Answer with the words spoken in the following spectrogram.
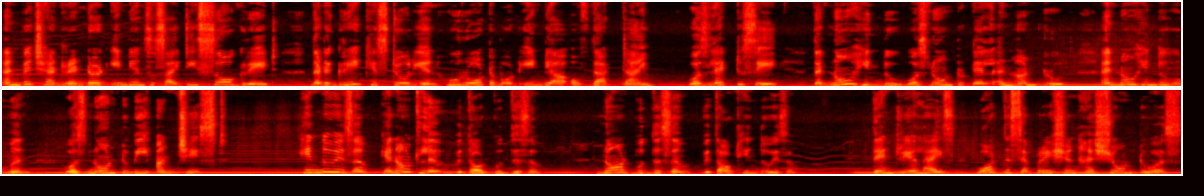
and which had rendered Indian society so great that a Greek historian who wrote about India of that time was led to say that no Hindu was known to tell an untruth and no Hindu woman was known to be unchaste. Hinduism cannot live without Buddhism, nor Buddhism without Hinduism then realize what the separation has shown to us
